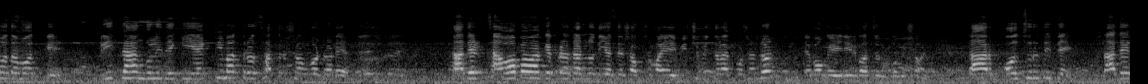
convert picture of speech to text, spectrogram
মতামতকে বৃদ্ধাঙ্গুলি দেখিয়ে একটি মাত্র ছাত্র সংগঠনের তাদের চাওয়া পাওয়াকে প্রাধান্য দিয়েছে সবসময় এই বিশ্ববিদ্যালয় প্রশাসন এবং এই নির্বাচন কমিশন। তার ফলশ্রুতিতে তাদের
